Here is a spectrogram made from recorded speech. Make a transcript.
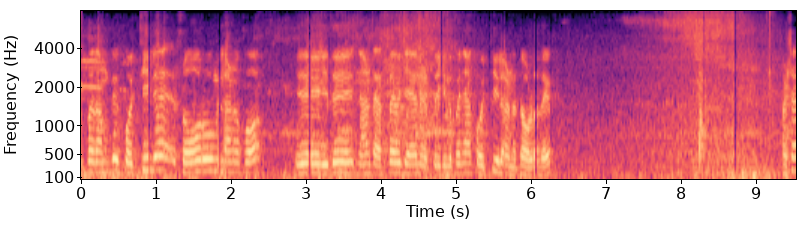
ഇപ്പോൾ നമുക്ക് കൊച്ചിയിലെ ഷോറൂമിലാണ് ഇപ്പോൾ ഇത് ഇത് ഞാൻ ടെസ്റ്റ് ഡ്രൈവ് ചെയ്യാൻ എടുത്തിരിക്കുന്നത് ഇപ്പം ഞാൻ കൊച്ചിയിലാണ് കേട്ടോ ഉള്ളത്. പക്ഷെ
